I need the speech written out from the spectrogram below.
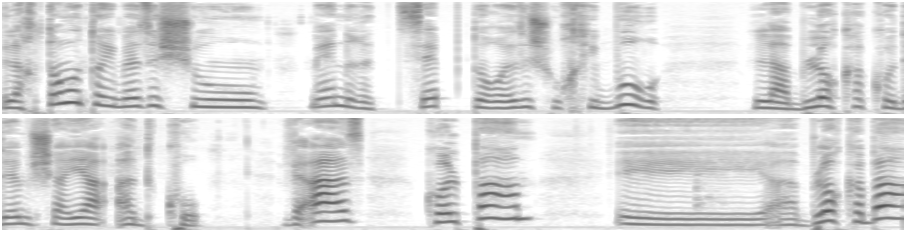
ולחתום אותו עם איזשהו מעין רצפטור, איזשהו חיבור לבלוק הקודם שהיה עד כה. ואז כל פעם אה, הבלוק הבא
